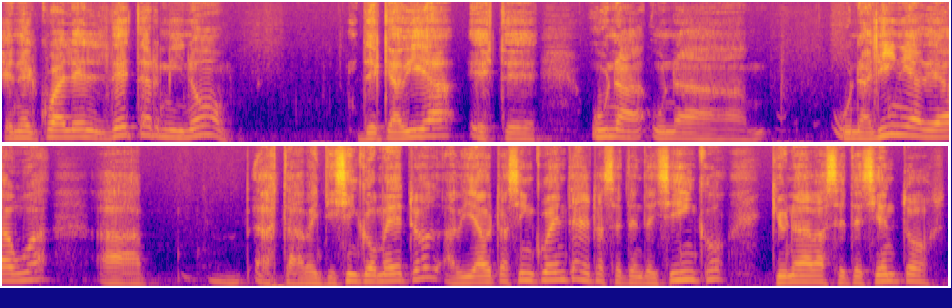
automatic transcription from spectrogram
en el cual él determinó de que había este, una, una, una línea de agua hasta 25 metros, había otras 50 y otras 75, que una daba 700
